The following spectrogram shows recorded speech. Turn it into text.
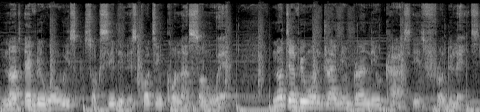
Not everyone who is succeeding is cutting corners somewhere. Not everyone driving brand new cars is fraudulent.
